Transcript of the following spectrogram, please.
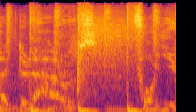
près de la house. For you.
